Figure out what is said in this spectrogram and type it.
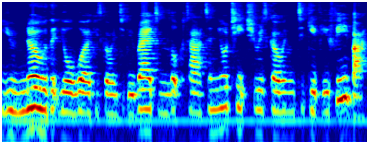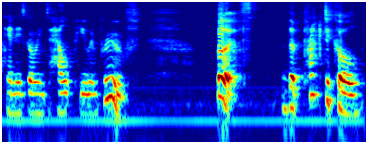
you know that your work is going to be read and looked at and your teacher is going to give you feedback and is going to help you improve but the practical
